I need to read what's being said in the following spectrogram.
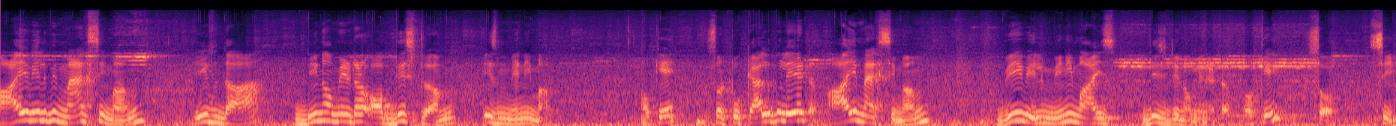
I will be maximum if the denominator of this term is minimum. Okay. So to calculate I maximum we will minimize this denominator. Okay. So see.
